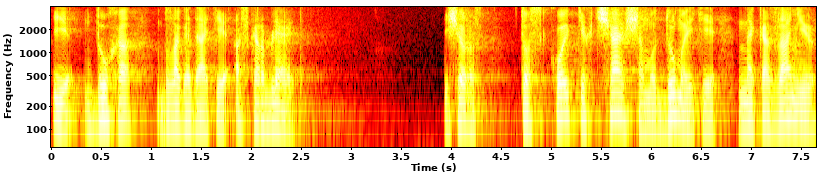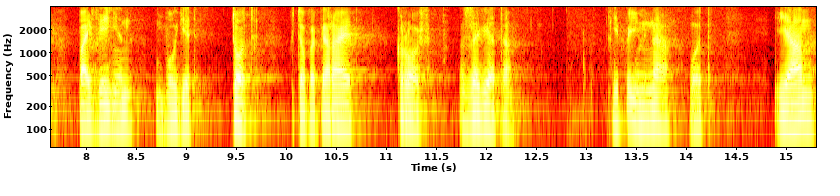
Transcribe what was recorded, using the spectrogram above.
и Духа благодати оскорбляет». Еще раз, то скольких чайшему, думаете, наказанию повинен будет тот, кто попирает кровь завета. И именно вот Иоанн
